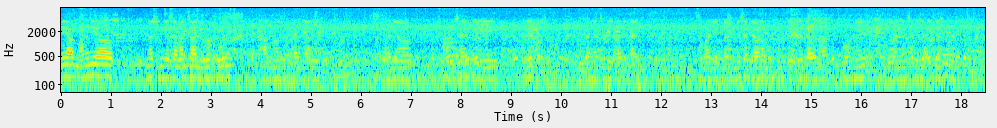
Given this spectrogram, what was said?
मी आज माननीय एकनाथ शिंदे साहेबांचा निरोप घेऊन आंदोलनाच्या ठिकाणी मी आलो होतो. माननीय बच्चू कडू साहेब गेली अनेक वर्ष दिव्यांगांसाठी लढा देत आहेत. असं माननीय एकनाथ शिंदे साहेब ज्यावेळेला मुख्यमंत्री होते त्यावेळेला बच्चूभाऊंनी दिव्यांगांसाठी जे ऐतिहासिक निर्णय करून घेतले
